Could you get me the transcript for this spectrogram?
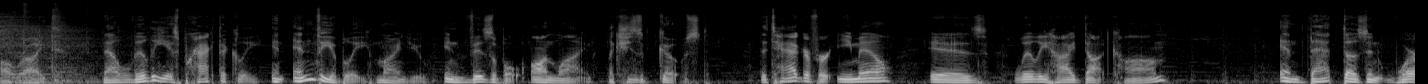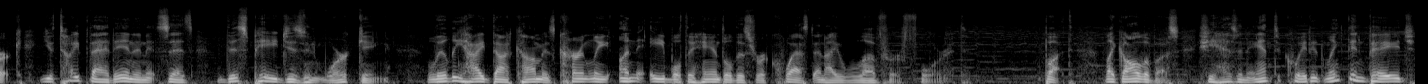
All right. Now, Lily is practically and enviably, mind you, invisible online, like she's a ghost. The tag of her email is lilyhyde.com, and that doesn't work. You type that in, and it says, This page isn't working. Lilyhyde.com is currently unable to handle this request, and I love her for it. But, like all of us, she has an antiquated LinkedIn page.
